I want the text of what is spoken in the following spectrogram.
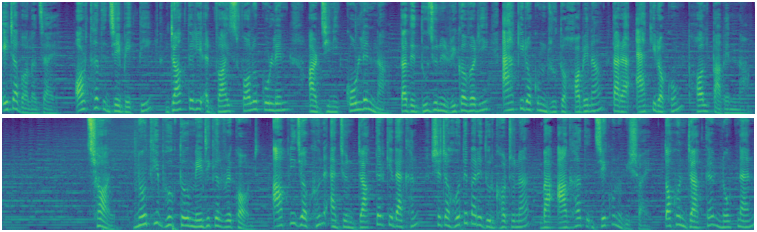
এটা বলা যায়। অর্থাৎ যে ব্যক্তি ডাক্তারি অ্যাডভাইস ফলো করলেন আর যিনি করলেন না, তাদের দুজনের রিকভারি একই রকম দ্রুত হবে না, তারা একই রকম ফল পাবেন না। ছয়, নথিভুক্ত মেডিকেল রেকর্ড আপনি যখন একজন ডাক্তারকে দেখান, সেটা হতে পারে দুর্ঘটনা বা আঘাত যে কোনো বিষয়, তখন ডাক্তার নোট নেন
